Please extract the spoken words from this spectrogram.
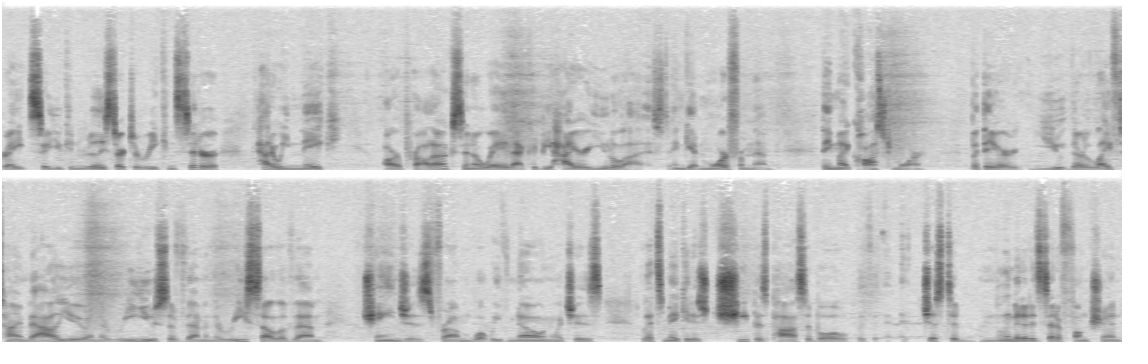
right? So you can really start to reconsider how do we make our products in a way that could be higher utilized and get more from them. They might cost more, but they are you, their lifetime value and the reuse of them and the resell of them changes from what we've known, which is let's make it as cheap as possible with just a limited set of function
